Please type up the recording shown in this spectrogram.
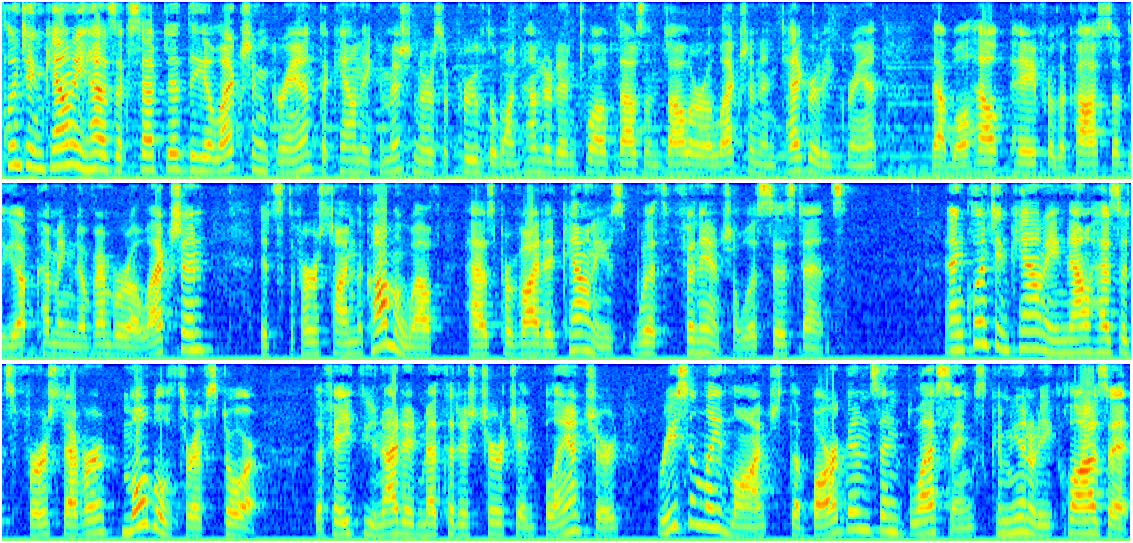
Clinton County has accepted the election grant. The county commissioners approved the $112,000 election integrity grant that will help pay for the cost of the upcoming November election. It's the first time the Commonwealth has provided counties with financial assistance. And Clinton County now has its first ever mobile thrift store. The Faith United Methodist Church in Blanchard recently launched the Bargains and Blessings Community Closet.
